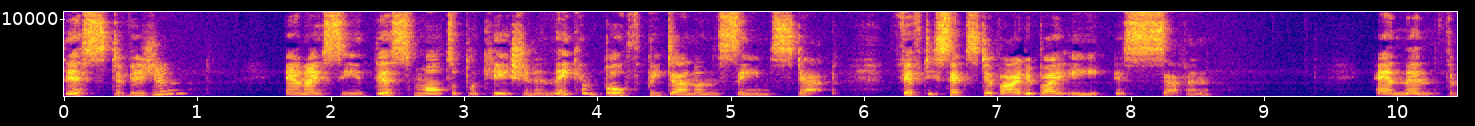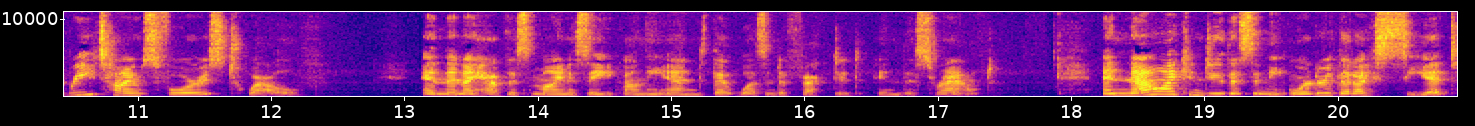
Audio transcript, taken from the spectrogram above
this division and I see this multiplication, and they can both be done on the same step. 56 divided by 8 is 7, and then 3 times 4 is 12, and then I have this minus 8 on the end that wasn't affected in this round. And now I can do this in the order that I see it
